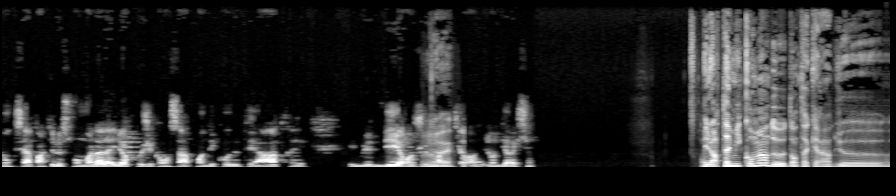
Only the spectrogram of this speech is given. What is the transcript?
Donc c'est à partir de ce moment-là d'ailleurs que j'ai commencé à prendre des cours de théâtre et, et me dire, je vais partir dans une autre direction. Et alors, t'as mis combien de, dans ta carrière de,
